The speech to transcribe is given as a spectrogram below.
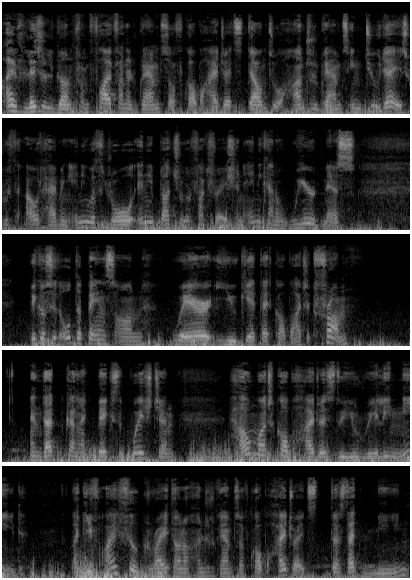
I've literally gone from 500 grams of carbohydrates down to 100 grams in two days without having any withdrawal, any blood sugar fluctuation, any kind of weirdness. Because it all depends on where you get that carbohydrate from. And that kind of like begs the question how much carbohydrates do you really need? Like, if I feel great on 100 grams of carbohydrates, does that mean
